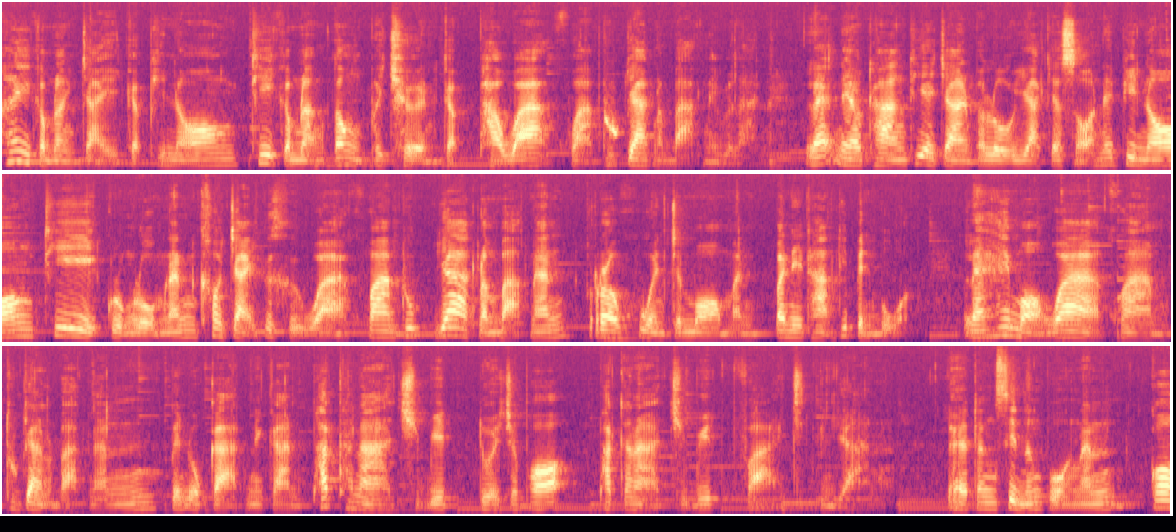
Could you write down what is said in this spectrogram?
ให้กำลังใจกับพี่น้องที่กำลังต้องเผชิญกับภาวะความทุกข์ยากลำบากในเวลานั้น และแนวทางที่อาจารย์ปโลอยากจะสอนให้พี่น้องที่กรุงโรมนั้นเข้าใจก็คือว่าความทุกข์ยากลำบากนั้น เราควรจะมองมันไปในทางที่เป็นบวก และให้มองว่าความทุกข์ยากลำบากนั้น เป็นโอกาสในการพัฒนาชีวิต โดยเฉพาะพัฒนาชีวิตฝ่ายจิตวิญญาณ และทั้งสิ้นทั้งปวงนั้น ก็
